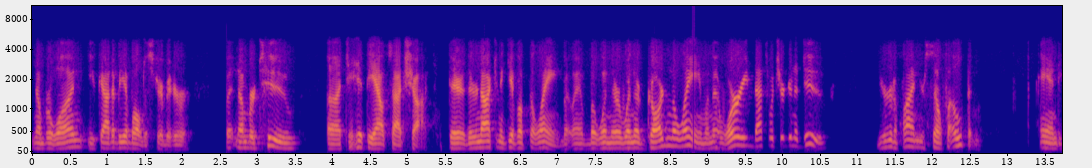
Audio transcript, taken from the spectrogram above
Number one, you've got to be a ball distributor, but number two, uh, to hit the outside shot. They're they're not going to give up the lane, but but when they're when they're guarding the lane, when they're worried, that's what you're going to do. You're going to find yourself open, and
